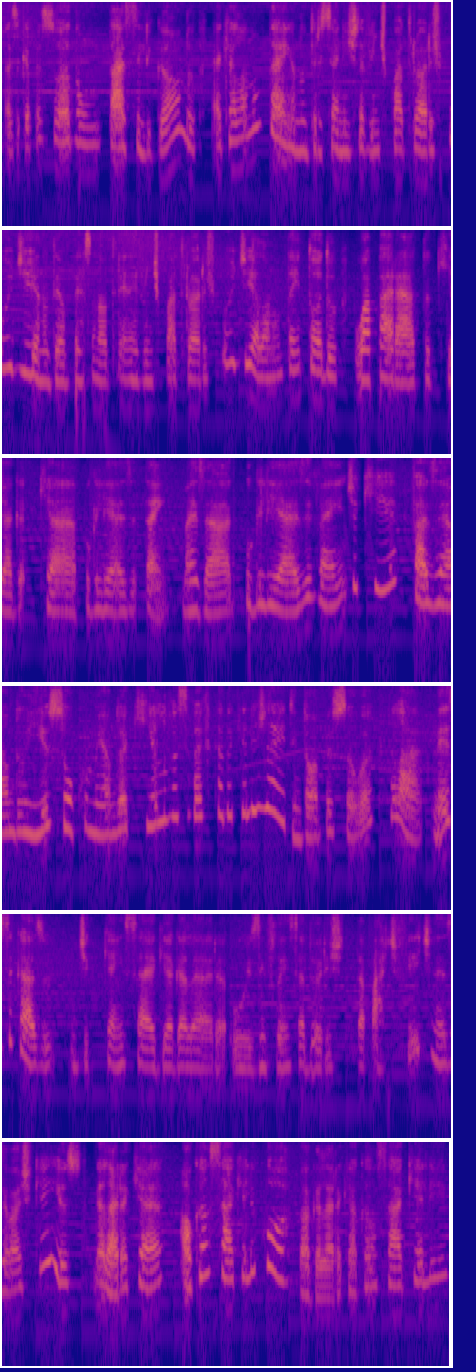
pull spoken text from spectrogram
Mas o que a pessoa não tá se ligando é que ela não tem um nutricionista 24 horas por dia, não tem um personal trainer 24 horas por dia, ela não tem todo o aparato que a, que a Pugliese tem. Mas a Pugliese vende que fazendo isso ou comendo aquilo, você vai ficar daquele jeito. Então a pessoa, sei lá, nesse caso de quem segue a galera, os influenciadores da parte fitness, eu acho que é isso. A galera quer alcançar aquele corpo, a galera quer alcançar aquele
